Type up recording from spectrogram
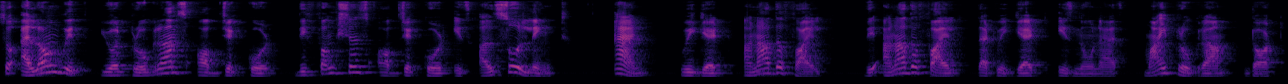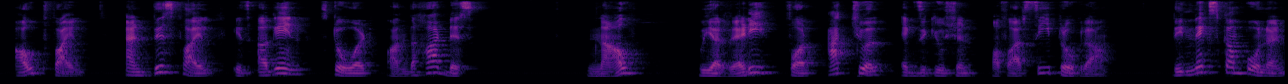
So along with your program's object code, the function's object code is also linked and we get another file. The another file that we get is known as myprogram.out file and this file is again stored on the hard disk. Now we are ready for actual execution of our C program. The next component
